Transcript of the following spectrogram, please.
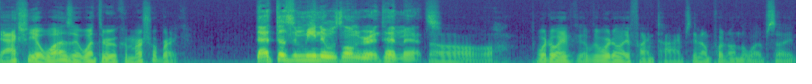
Actually, it was. It went through a commercial break. That doesn't mean it was longer than ten minutes. Oh, where do I where do I find times? They don't put it on the website.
